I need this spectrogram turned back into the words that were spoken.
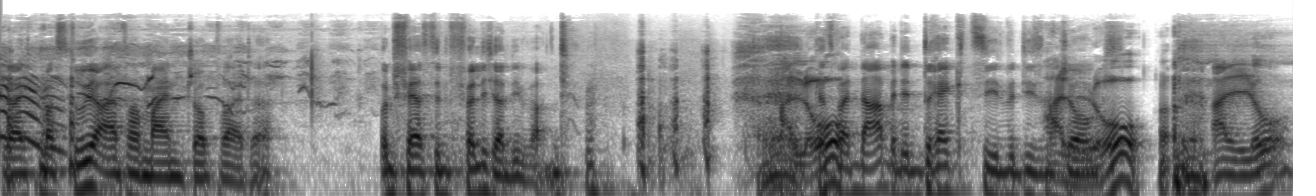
Vielleicht machst du ja einfach meinen Job weiter. Und fährst ihn völlig an die Wand. Hallo? Kannst meinen Namen in den Dreck ziehen mit diesen Hallo? Jokes. Hallo?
